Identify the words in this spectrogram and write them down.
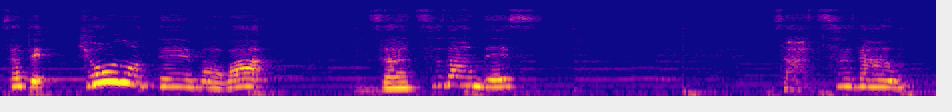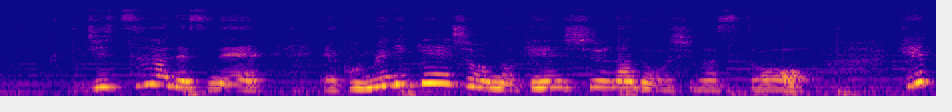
さて今日のテーマは雑談です。雑談。実はですねコミュニケーションの研修などをしますと結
